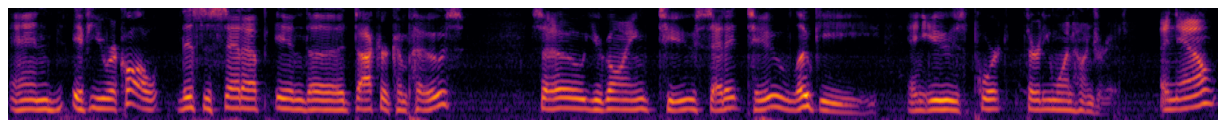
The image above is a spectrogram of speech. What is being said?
And if you recall, this is set up in the Docker Compose. So you're going to set it to Loki and use port 3100. And now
